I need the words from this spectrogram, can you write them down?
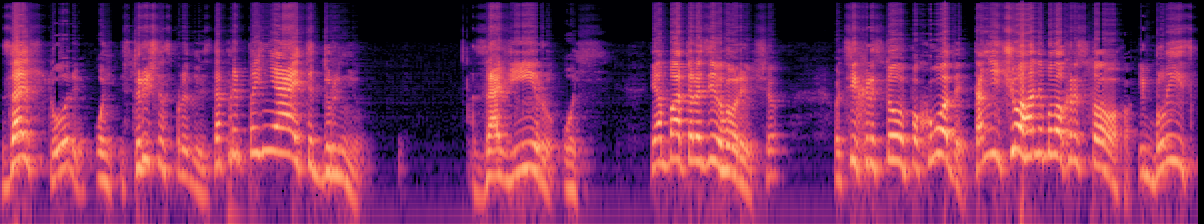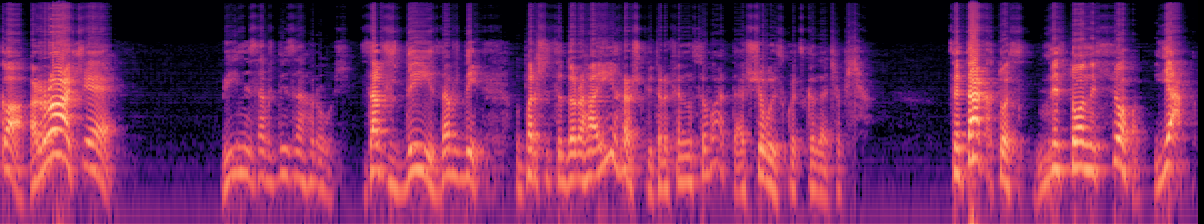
За історію. Ой, історична справедливість. Та припиняйте дурню. За віру. Ой. Я багато разів говорив, що оці хрестові походи, там нічого не було хрестового. І близько. Гроші. Війни завжди за гроші. Завжди, завжди. Ну, перше, це дорога іграшка, треба фінансувати. А що ви хочете сказати? Це так хтось, не з того, не з цього. Як?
